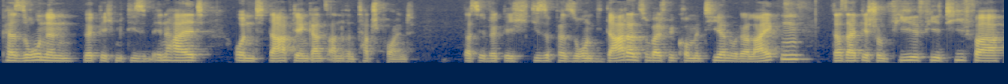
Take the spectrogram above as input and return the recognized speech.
Personen wirklich mit diesem Inhalt? Und da habt ihr einen ganz anderen Touchpoint, dass ihr wirklich diese Personen, die da dann zum Beispiel kommentieren oder liken, da seid ihr schon viel, viel tiefer,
